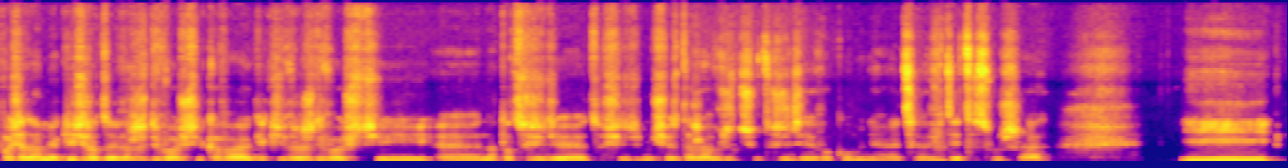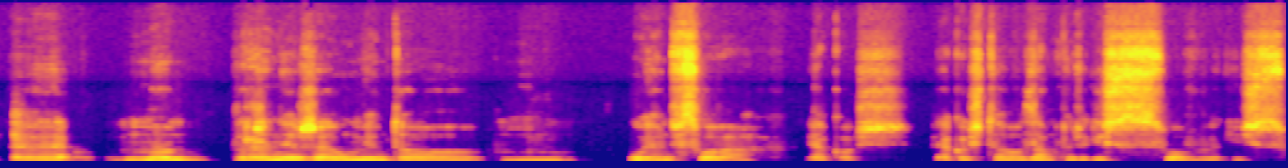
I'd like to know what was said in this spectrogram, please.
posiadam jakiś rodzaj wrażliwości, kawałek jakiejś wrażliwości e, na to, co się dzieje, co się, mi się zdarza w życiu, co się dzieje wokół mnie, co ja widzę i co słyszę. I e, mam wrażenie, że umiem to mm, ująć w słowach jakoś, jakoś to zamknąć w jakieś słowo, w, jakiś,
